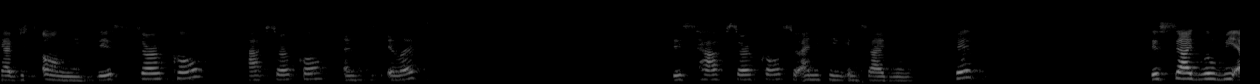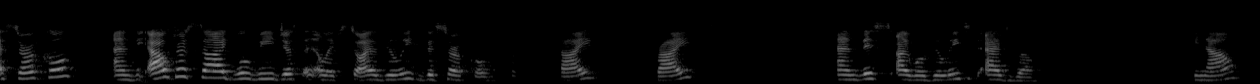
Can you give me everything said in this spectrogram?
We have just only this circle half circle and this is ellipse this half circle so anything inside will fit. This side will be a circle and the outer side will be just an ellipse. So I'll delete the circle side right? And this I will delete it as well. See now?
